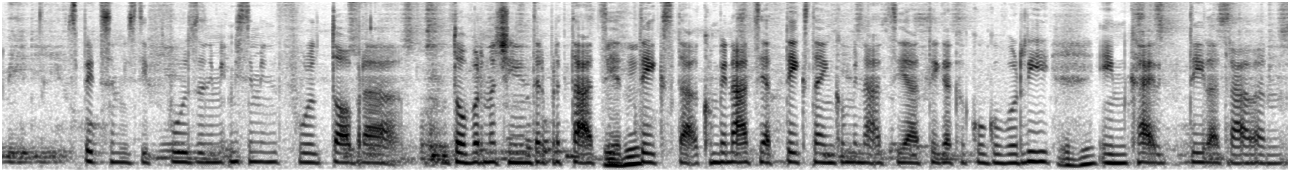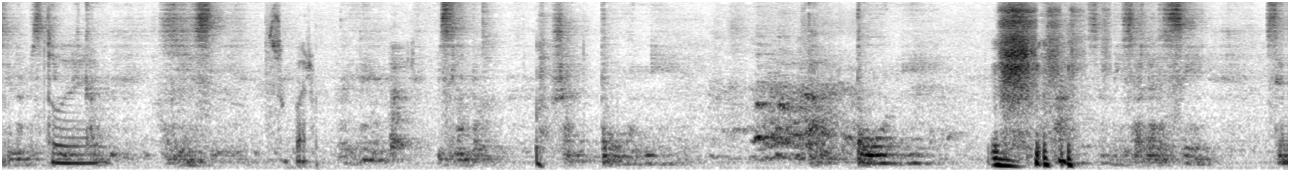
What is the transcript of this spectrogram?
mediji. Spet se mi zdi ful zanimiv, mislim, in ful dobra, dober način interpretacije uh -huh. teksta, kombinacija teksta in kombinacija tega, kako govori uh -huh. in kaj dela zraven. To je super. Sem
